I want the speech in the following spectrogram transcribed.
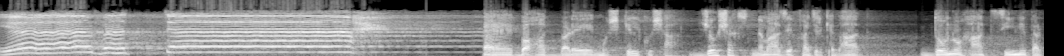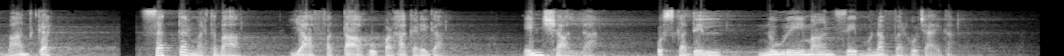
یا فتاح. اے بہت بڑے مشکل کشا، جو شخص نماز فجر کے بعد دونوں ہاتھ سینے پر باندھ کر ستر مرتبہ یا فتاح پڑھا کرے گا، انشاءاللہ اس کا دل نور ایمان سے منور ہو جائے گا۔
